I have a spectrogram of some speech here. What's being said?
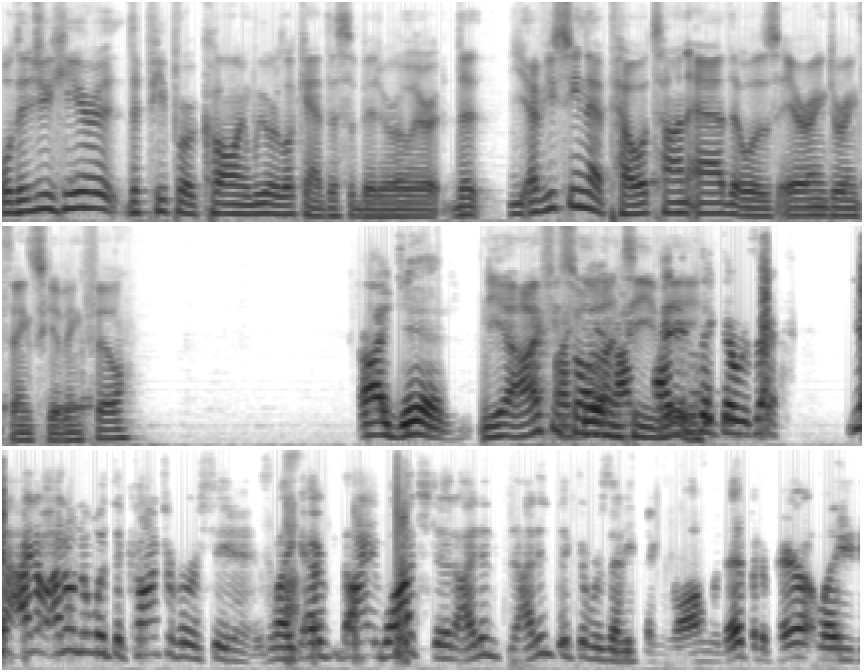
Well, did you hear the people are calling? We were looking at this a bit earlier. That have you seen that Peloton ad that was airing during Thanksgiving, Phil? I did. Yeah, I actually I saw did. it on TV. I, didn't think there was a. Yeah, I don't. I don't know what the controversy is. Like, uh-huh. I, I watched it. I didn't. I didn't think there was anything wrong with it, but apparently,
